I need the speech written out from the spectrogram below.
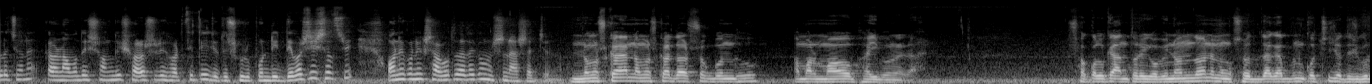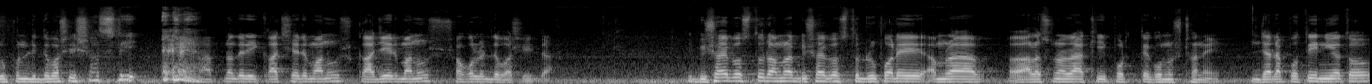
আলোচনায়, কারণ আমাদের সঙ্গে সরাসরি হটসিটে জ্যোতিষগুরু পণ্ডিত দেবাশিস শাস্ত্রী। অনেক অনেক স্বাগত দাদাকে অনুষ্ঠানে আসার জন্য। নমস্কার নমস্কার দর্শক বন্ধু, আমার মা ও ভাই বোনেরা। সকলকে আন্তরিক অভিনন্দন এবং শ্রদ্ধা জ্ঞাপন করছি জ্যোতিষগুরু পণ্ডিত দেবাশিস শাস্ত্রী। আপনাদের এই কাছের মানুষ, কাজের মানুষ, সকলের দেবাশিসদা। বিষয়বস্তুর, আমরা বিষয়বস্তুর উপরে আমরা আলোচনা রাখি প্রত্যেক অনুষ্ঠানে। যারা প্রতিনিয়ত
